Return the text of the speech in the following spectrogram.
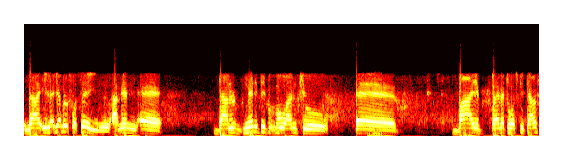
they are eligible for sale. I mean, there are many people who want to uh, buy private hospitals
